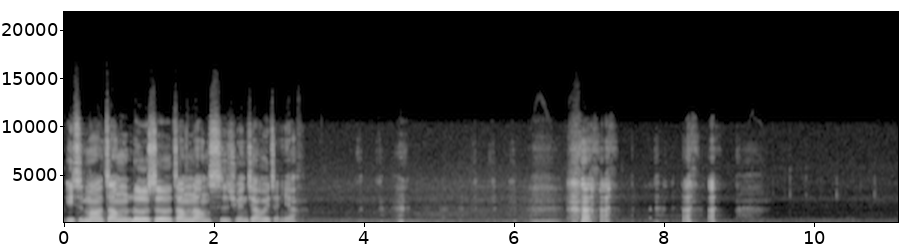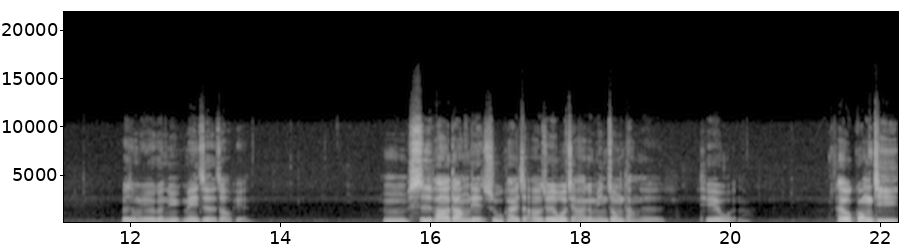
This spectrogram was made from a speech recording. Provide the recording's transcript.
一直骂蟑垃圾蟑螂死全家会怎样？哈哈哈哈哈。为什么有一个女妹子的照片？嗯，四趴党脸书开展哦，就是我讲那个民众党的贴文，还有攻击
